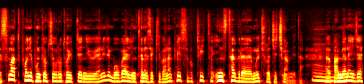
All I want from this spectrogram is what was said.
그 스마트폰이 본격적으로 도입된 이후에는 이제 모바일 인터넷에 기반한 페이스북, 트위터, 인스타그램을 주로 지칭합니다. 음. 어, 반면에 이제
